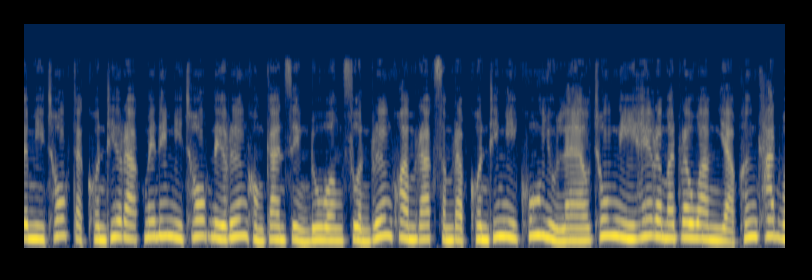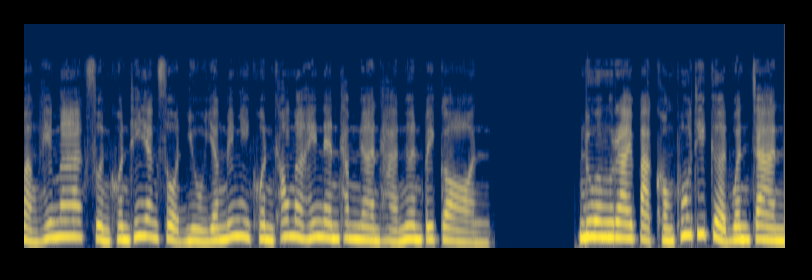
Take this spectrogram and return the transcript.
จะมีโชคจากคนที่รักไม่ได้มีโชคในเรื่องของการเสี่ยงดวง ส่วนเรื่องความรักสำหรับคนที่มีคู่อยู่แล้วช่วงนี้ให้ระมัดระวังอย่าเพิ่งคาดหวังให้มาก ส่วนคนที่ยังโสดอยู่ยังไม่มีคนเข้ามาให้เน้นทำงานหาเงินไปก่อน ดวงรายปักของผู้ที่เกิดวันจันทร์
